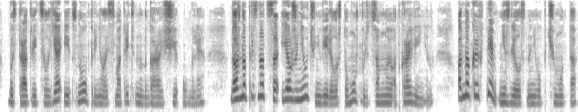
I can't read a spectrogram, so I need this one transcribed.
— быстро ответила я и снова принялась смотреть на догорающие угли. Должна признаться, я уже не очень верила, что муж будет со мною откровенен. Однако и впрямь не злилась на него почему-то.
